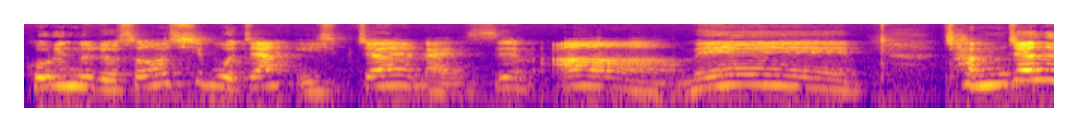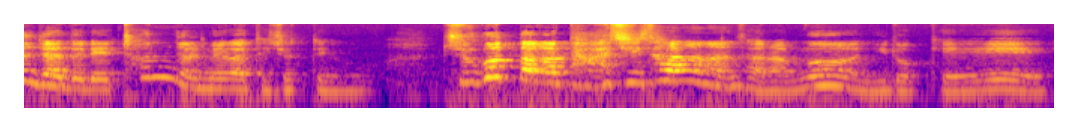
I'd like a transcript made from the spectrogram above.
고린도조서 15장 20절 말씀. 아멘. 잠자는 자들의 첫 열매가 되셨대요. 죽었다가 다시 살아난 사람은 이렇게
